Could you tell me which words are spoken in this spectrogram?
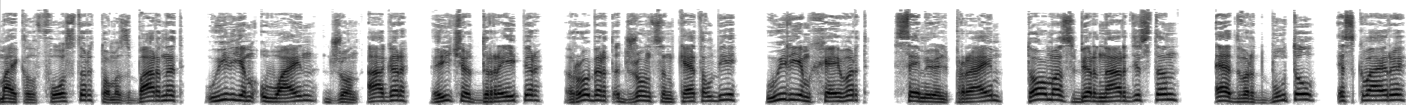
Майкл Фостер, Томас Барнетт, Уильям Уайн, Джон Агар, Ричард Дрейпер, Роберт Джонсон Кэтлби, Уильям Хейвард, Сэмюэль Прайм, Томас Бернардистон, Эдвард Бутл, эсквайры,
